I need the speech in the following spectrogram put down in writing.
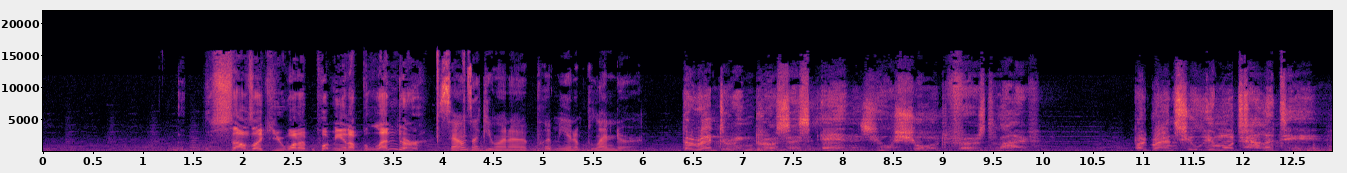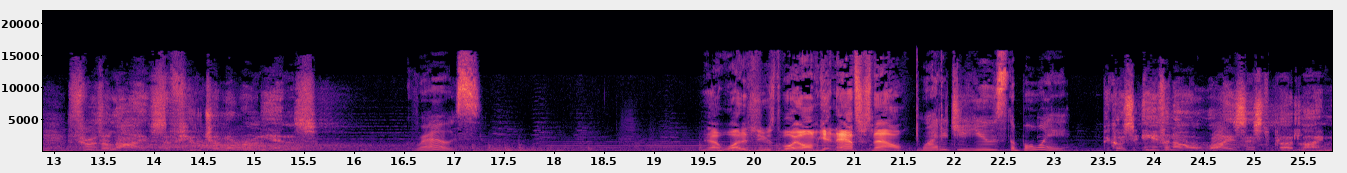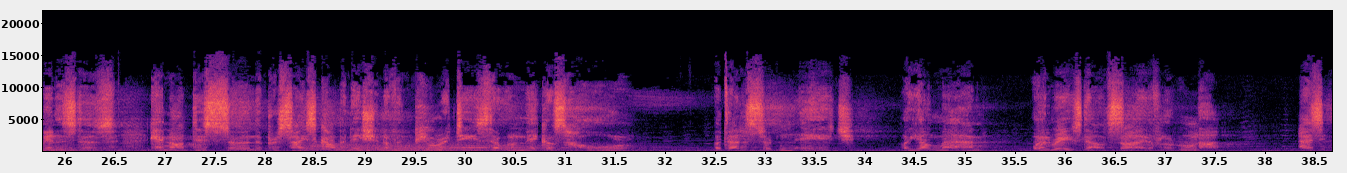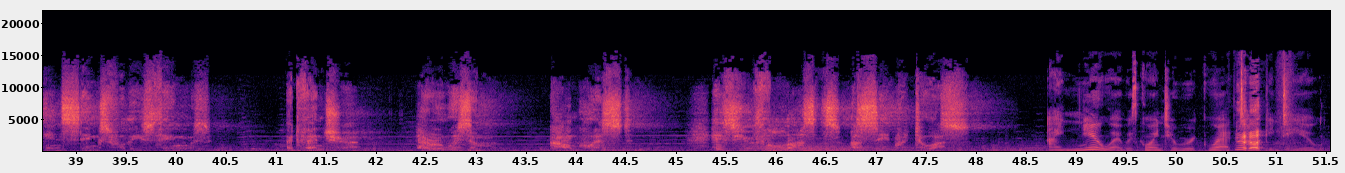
Sounds like you want to put me in a blender. Sounds like you want to put me in a blender. The rendering process ends your short first life, but grants you immortality through the lives of future Lorunians. Gross. Yeah. Why did you use the boy? Oh, I'm getting answers now. Why did you use the boy? Because even our wisest bloodline ministers cannot discern the precise combination of impurities that will make us whole. But at a certain age, a young man, when raised outside of Loruna, has instincts for these things. Adventure, heroism, conquest. His youthful lusts are sacred to us. I knew I was going to regret talking to you.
